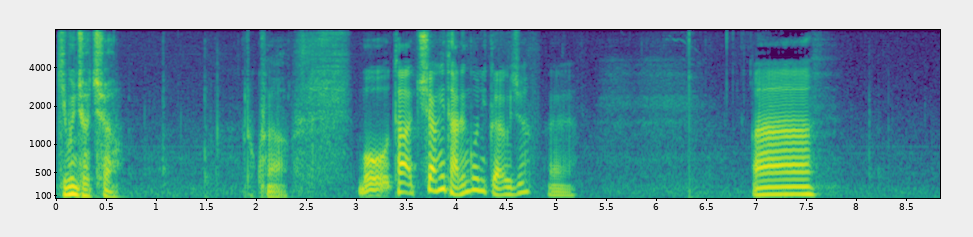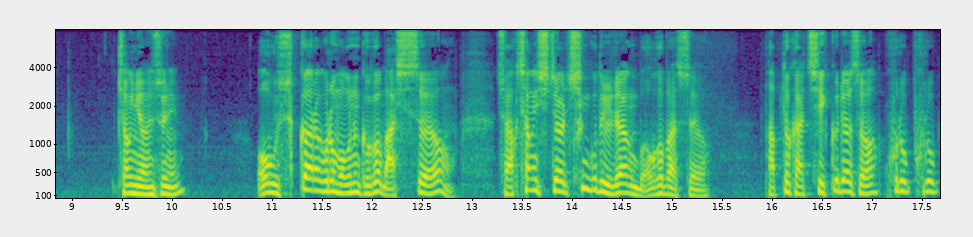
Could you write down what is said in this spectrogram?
기분 좋죠. 그렇구나. 뭐 다 취향이 다른 거니까요, 그죠? 네. 아, 정연수님. 어우, 숟가락으로 먹는 그거 맛있어요. 저 학창 시절 친구들이랑 먹어봤어요. 밥도 같이 끓여서 후룹후룹.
